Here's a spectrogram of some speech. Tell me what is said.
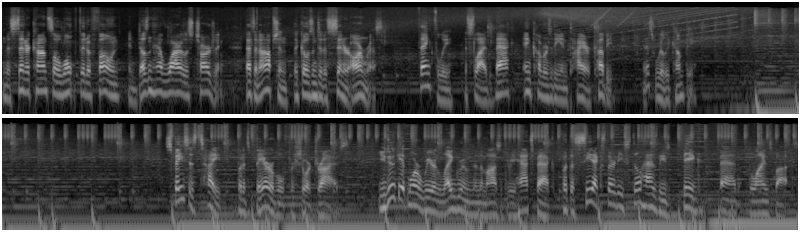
And the center console won't fit a phone and doesn't have wireless charging. That's an option that goes into the center armrest. Thankfully, it slides back and covers the entire cubby, and it's really comfy. Space is tight, but it's bearable for short drives. You do get more rear legroom than the Mazda 3 hatchback, but the CX-30 still has these big, bad blind spots.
